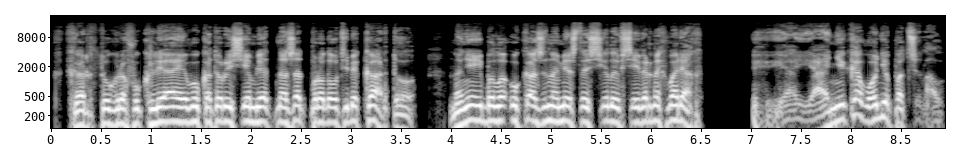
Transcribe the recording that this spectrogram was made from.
к картографу Кляеву, который семь лет назад продал тебе карту. На ней было указано место силы в северных морях. Я, я никого не подсылал.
